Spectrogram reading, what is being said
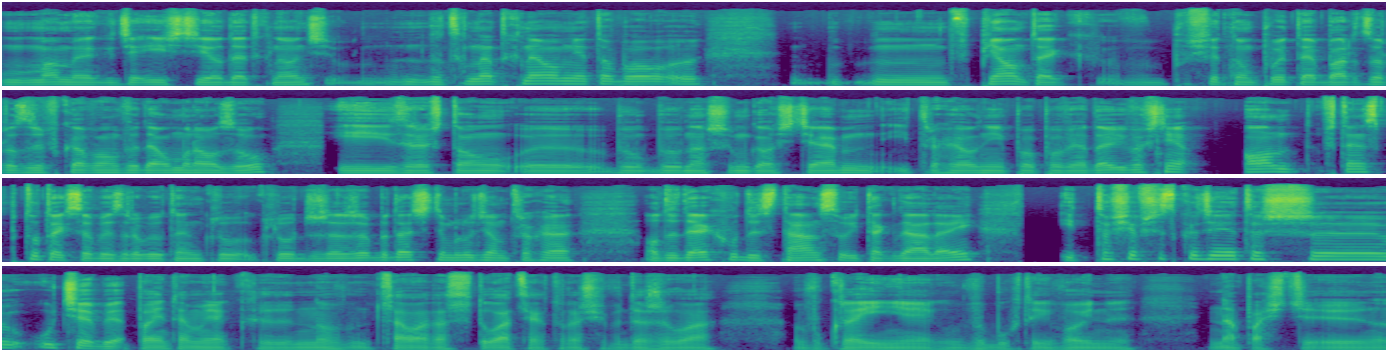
mamy gdzie iść i odetchnąć. Nat- Natchnęło mnie to, bo mm, w piątek świetną płytę bardzo rozrywkową wydał Mrozu i zresztą y, był, był naszym gościem i trochę o niej poopowiadał i właśnie on w ten, tutaj sobie zrobił ten klu- klucz, że żeby dać tym ludziom trochę oddechu, dystansu i tak dalej. I to się wszystko dzieje też y, u ciebie. Pamiętam, jak no, cała ta sytuacja, która się wydarzyła w Ukrainie, jak wybuch tej wojny, napaść, y, no,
